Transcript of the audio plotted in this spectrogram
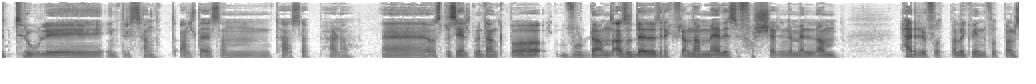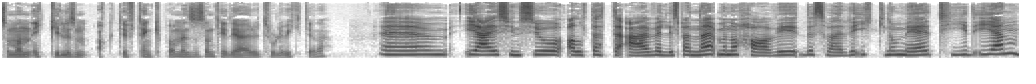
utrolig interessant alt det som tas opp her nå. Eh, og spesielt med tanke på hvordan Altså det du trekker fram da, med disse forskjellene mellom herrefotball og kvinnefotball som man ikke liksom aktivt tenker på, men som samtidig er utrolig viktige. da. Jeg syns jo alt dette er veldig spennende, men nå har vi dessverre ikke noe mer tid igjen.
